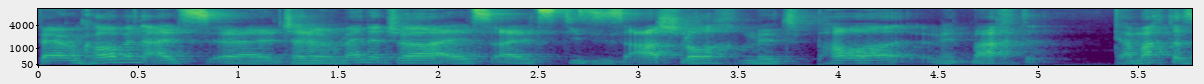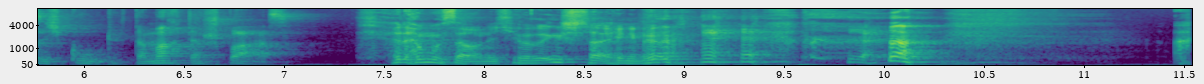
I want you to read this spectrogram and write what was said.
Baron Corbin als äh, General Manager, als, als dieses Arschloch mit Power, mit Macht, da macht er sich gut, da macht er Spaß. Ja, da muss er auch nicht in den Ring steigen, ne? ja. ah,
